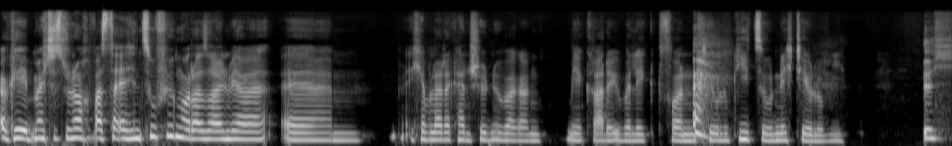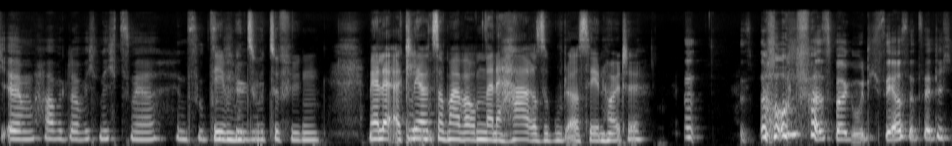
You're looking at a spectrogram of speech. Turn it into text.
okay, möchtest du noch was da hinzufügen oder sollen wir? Ähm, ich habe leider keinen schönen Übergang mir gerade überlegt von Theologie zu Nicht-Theologie. Ich ähm, habe, glaube ich, nichts mehr hinzuzufügen. Dem hinzuzufügen. Merle, erklär mhm. uns doch mal, warum deine Haare so gut aussehen heute. Unfassbar gut. Ich sehe aus, als hätte ich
